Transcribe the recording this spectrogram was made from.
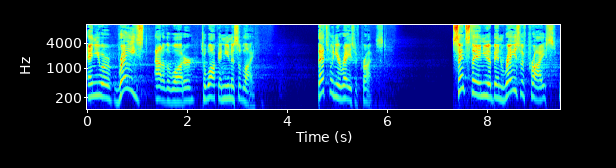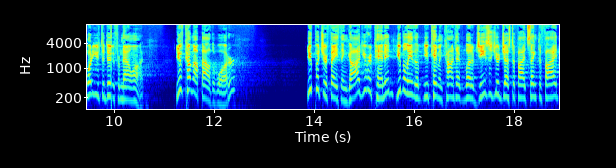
and you were raised out of the water to walk in newness of life. That's when you're raised with Christ. Since then, you have been raised with Christ. What are you to do from now on? You've come up out of the water. You put your faith in God. You repented. You believe that you came in contact with the blood of Jesus. You're justified, sanctified,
